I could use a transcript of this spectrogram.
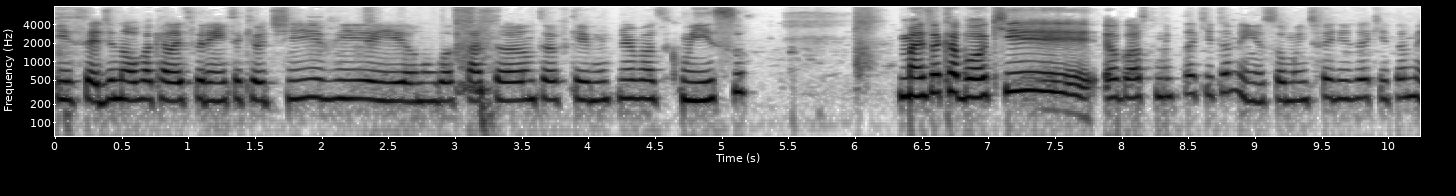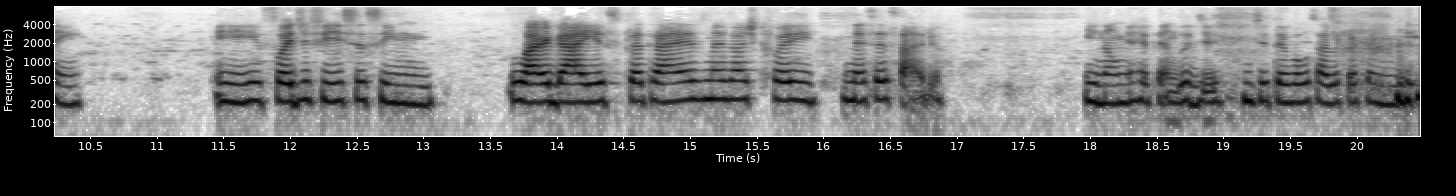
e ser de novo aquela experiência que eu tive e eu não gostar tanto, eu fiquei muito nervosa com isso. Mas acabou que eu gosto muito daqui também, eu sou muito feliz aqui também. E foi difícil, assim, largar isso para trás, mas acho que foi necessário. E não me arrependo de, de ter voltado para Coimbra.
